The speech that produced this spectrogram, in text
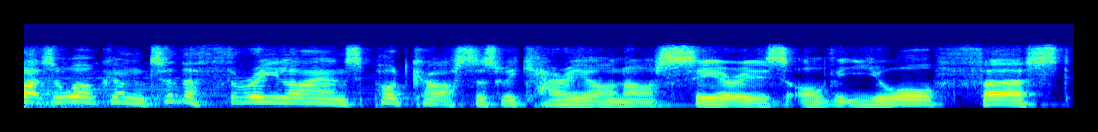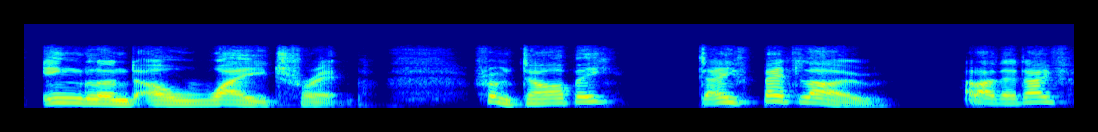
Like to welcome to the Three Lions podcast as we carry on our series of your first England away trip. From Derby, Dave Bedlow. Hello there, Dave.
